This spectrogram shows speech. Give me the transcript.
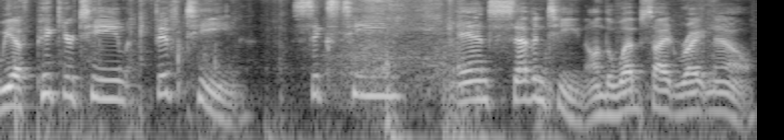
We have Pick Your Team 15, 16, and 17 on the website right now.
